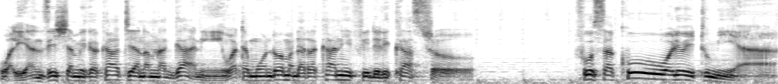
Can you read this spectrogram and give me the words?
Walianzisha mikakati ya namna gani watamuondoa madarakani Fidel Castro. Fursa kuu walioitumia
